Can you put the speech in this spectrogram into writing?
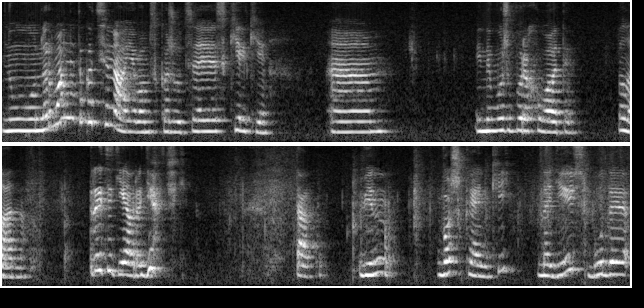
Ну, нормальна така ціна, я вам скажу. Це скільки? Е, і не можу порахувати. Ну, ладно. 30 євро, дівчатки. Так, він важкенький. Надіюсь, буде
